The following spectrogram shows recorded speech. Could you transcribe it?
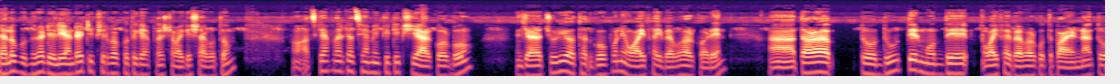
হ্যালো বন্ধুরা ডেলি আন্ডার টিপসের পক্ষ থেকে আপনাদের সবাইকে স্বাগতম। আজকে আপনার কাছে আমি একটি টিপ শেয়ার করব। যারা চুরি অর্থাৎ গোপনে ওয়াইফাই ব্যবহার করেন তারা তো দূরত্বের মধ্যে ওয়াইফাই ব্যবহার করতে পারেন না। তো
